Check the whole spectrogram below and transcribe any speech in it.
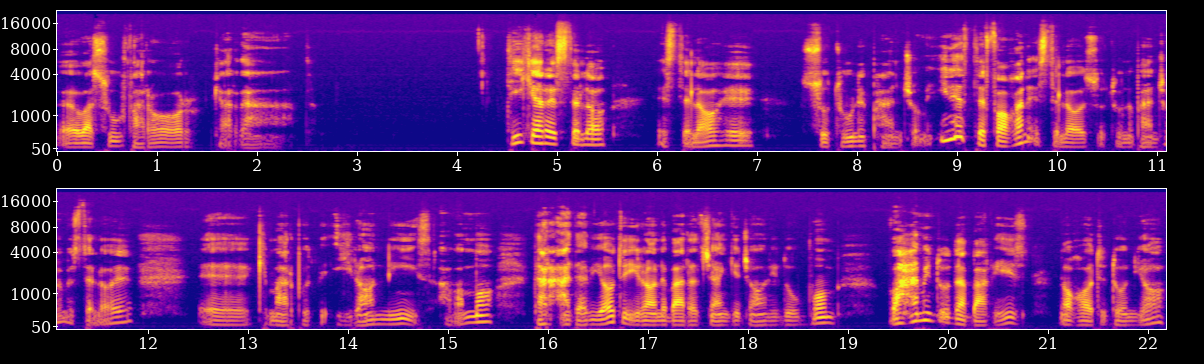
و سو فرار کردند. دیگر اصطلاح اصطلاح ستون پنجمه. این اتفاقا اصطلاح ستون پنجم اصطلاح که مربوط به ایران نیست. اما در ادبیات ایران بعد از جنگ جهانی دوم و همین دو در بقیه نقاط دنیا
